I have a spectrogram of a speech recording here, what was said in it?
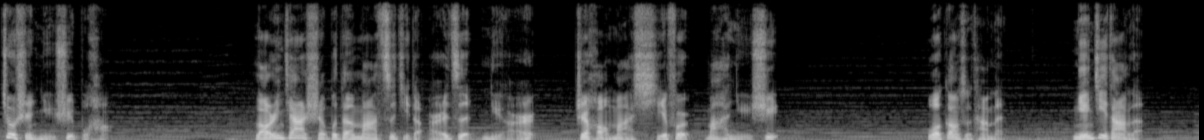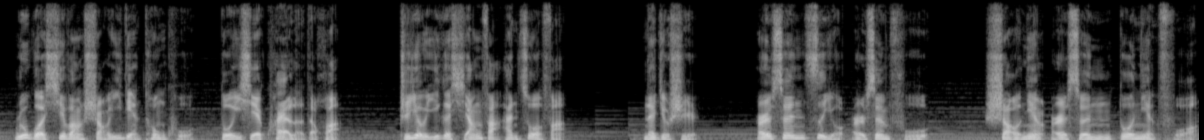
就是女婿不好。”老人家舍不得骂自己的儿子、女儿，只好骂媳妇、骂女婿。我告诉他们，年纪大了，如果希望少一点痛苦，多一些快乐的话，只有一个想法和做法，那就是儿孙自有儿孙福，少念儿孙，多念佛。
